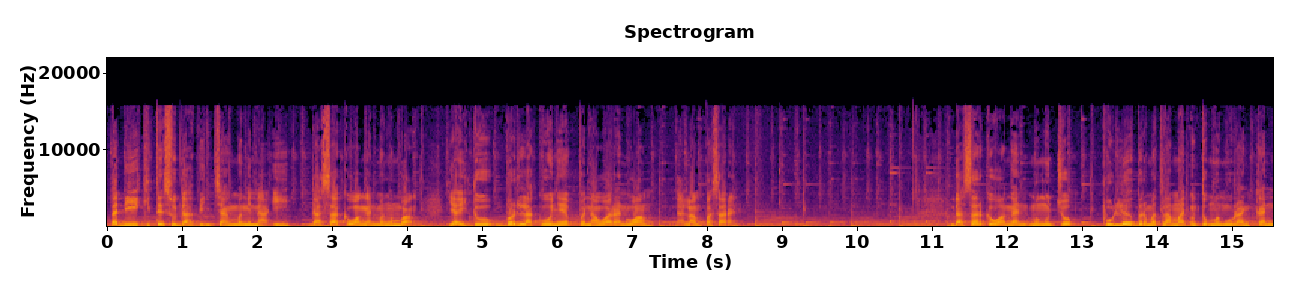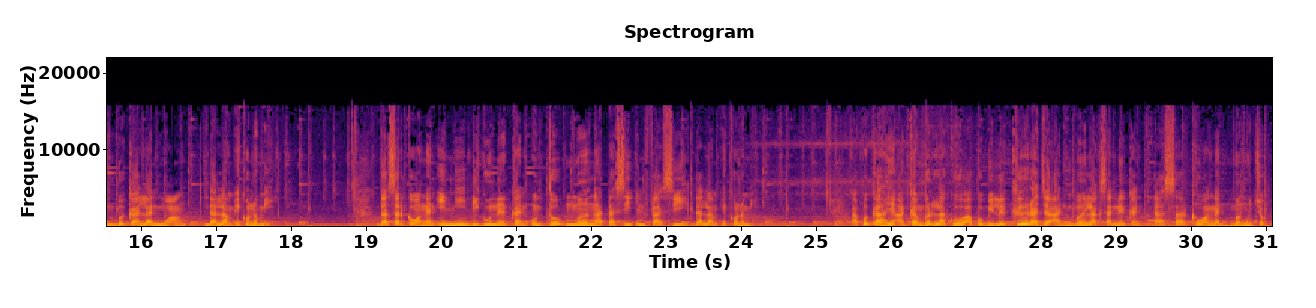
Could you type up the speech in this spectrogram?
Tadi kita sudah bincang mengenai dasar kewangan mengembang iaitu berlakunya penawaran wang dalam pasaran. Dasar kewangan menguncup pula bermatlamat untuk mengurangkan bekalan wang dalam ekonomi. Dasar kewangan ini digunakan untuk mengatasi inflasi dalam ekonomi. Apakah yang akan berlaku apabila kerajaan melaksanakan dasar kewangan menguncup?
